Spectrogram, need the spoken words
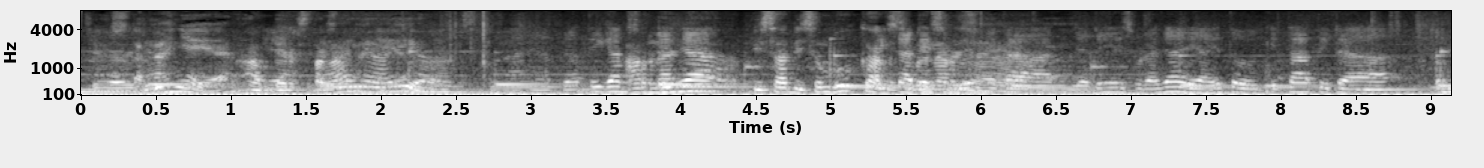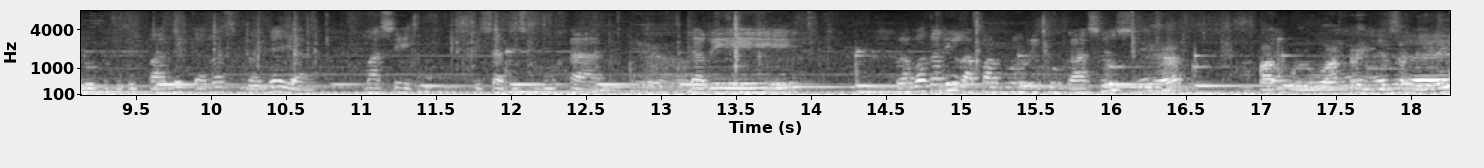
Jadi, Setengahnya ya? Hampir Iya, setengahnya setengahnya. iya. Setengahnya. Berarti kan sebenarnya Artinya bisa disembuhkan bisa sebenarnya. disembuhkan. Jadi sebenarnya ya itu kita tidak perlu begitu panik karena sebenarnya ya masih bisa disembuhkan. Iya. Dari berapa tadi 80.000 ribu kasus Ya, 40-an ribu sendiri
